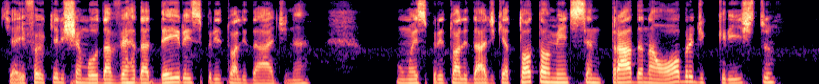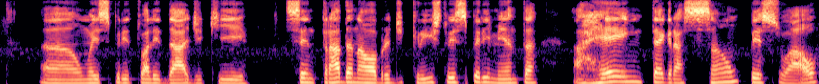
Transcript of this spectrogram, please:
Que aí foi o que ele chamou da verdadeira espiritualidade, né? Uma espiritualidade que é totalmente centrada na obra de Cristo, uh, uma espiritualidade que, centrada na obra de Cristo, experimenta a reintegração pessoal,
